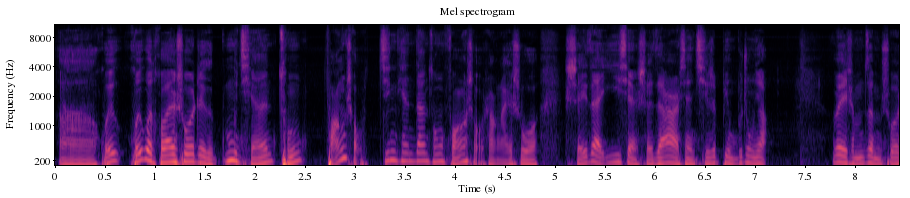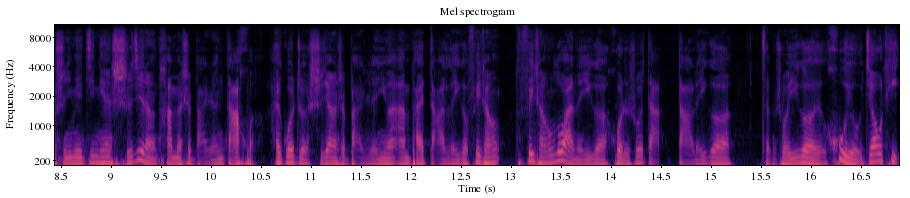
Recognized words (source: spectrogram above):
啊，回回过头来说，这个目前从防守，今天单从防守上来说，谁在一线，谁在二线，其实并不重要。为什么这么说？是因为今天实际上他们是把人打混了，爱国者实际上是把人员安排打了一个非常非常乱的一个，或者说打打了一个。怎么说？一个互有交替，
